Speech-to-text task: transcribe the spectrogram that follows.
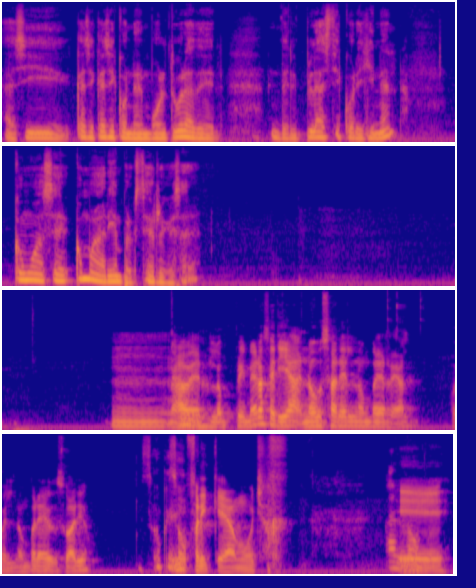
así casi casi con la envoltura del, del plástico original, ¿cómo, hacer, ¿cómo lo harían para que ustedes regresaran? Mm, a ver, lo primero sería no usar el nombre real o el nombre de usuario. Eso, Ok. eso friquea mucho. Ah, no. Eh,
